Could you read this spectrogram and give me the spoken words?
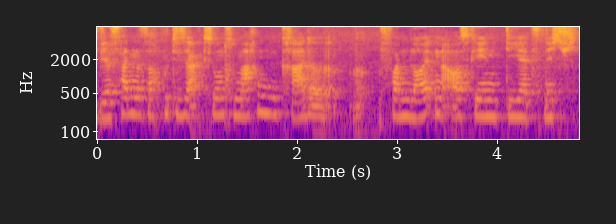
wir fanden es auch gut, diese Aktion zu machen, gerade von Leuten ausgehend, die jetzt nicht,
